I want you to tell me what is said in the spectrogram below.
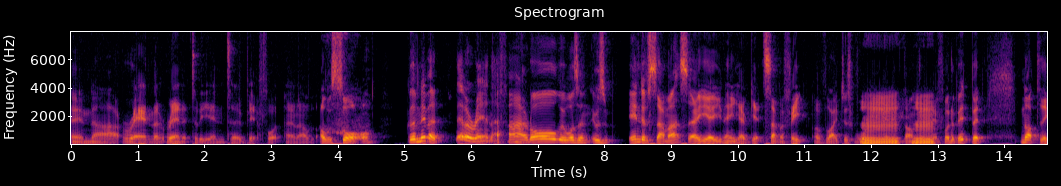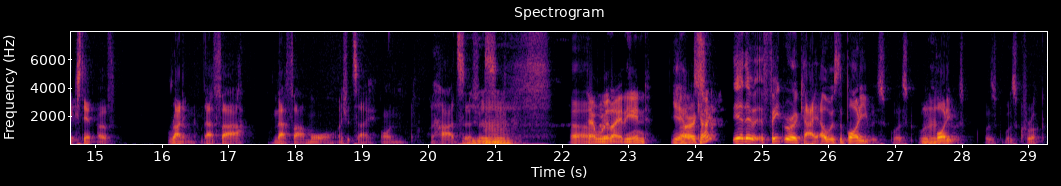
and uh, ran the ran it to the end to barefoot, and I, I was sore because I've never never ran that far at all. It wasn't. It was end of summer, so yeah, you know you have get summer feet of like just walking mm, and thongs and mm. barefoot a bit, but not to the extent of running that far, that far more, I should say, on on hard surface. Mm. Uh, How were they at the end? Yeah, They I was- okay? Yeah, the feet were okay. I was the body was was, was body was was was crook.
